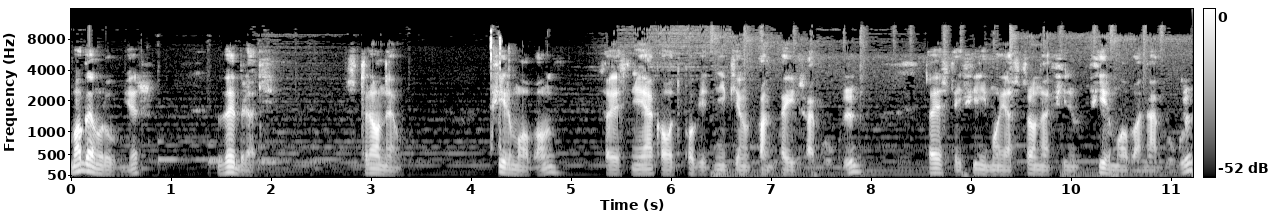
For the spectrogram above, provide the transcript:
Mogę również wybrać stronę firmową, co jest niejako odpowiednikiem fanpage'a Google. To jest w tej chwili moja strona firm, firmowa na Google.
